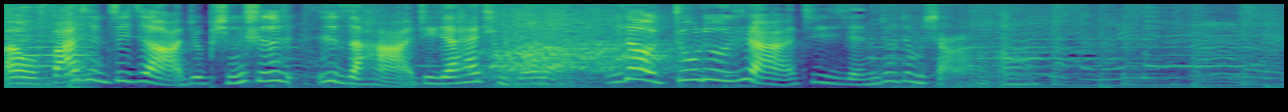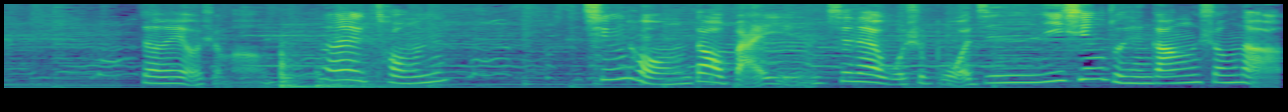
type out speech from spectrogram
哎，我发现最近啊，就平时的日子哈，这人还挺多的。一到周六日啊，这人就这么少了。嗯。段位有什么？段位从青铜到白银，现在我是铂金一星，昨天刚升的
